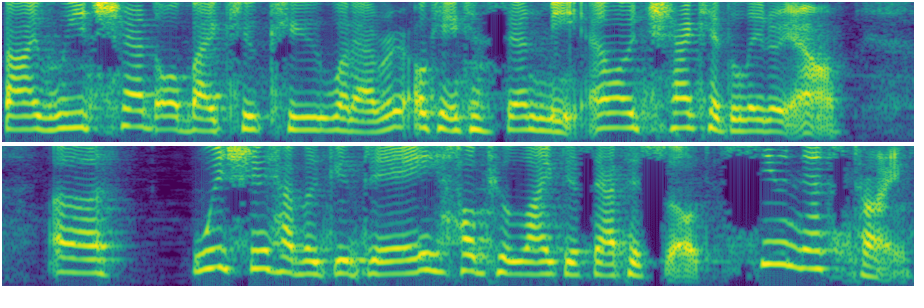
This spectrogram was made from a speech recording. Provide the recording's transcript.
by WeChat or by QQ, whatever. Okay, you can send me and I'll check it later on. Uh, wish you have a good day. Hope you like this episode. See you next time.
